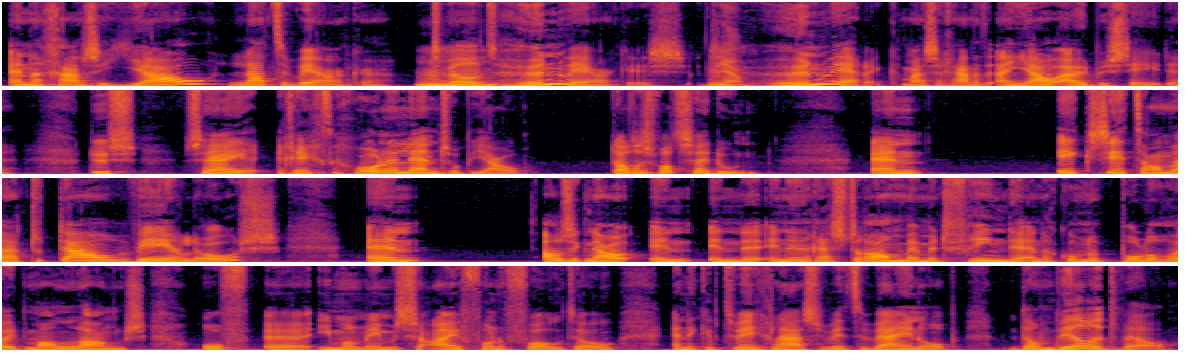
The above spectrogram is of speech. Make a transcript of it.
en dan gaan ze jou laten werken. Terwijl het hun werk is. Het is Ja. hun werk, maar ze gaan het aan jou uitbesteden. Dus zij richten gewoon een lens op jou. Dat is wat zij doen. En ik zit dan daar totaal weerloos. En als ik nou in, in, de, in een restaurant ben met vrienden en er komt een Polaroid-man langs, of eh, iemand neemt met zijn iPhone een foto en ik heb twee glazen witte wijn op, dan wil het wel.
